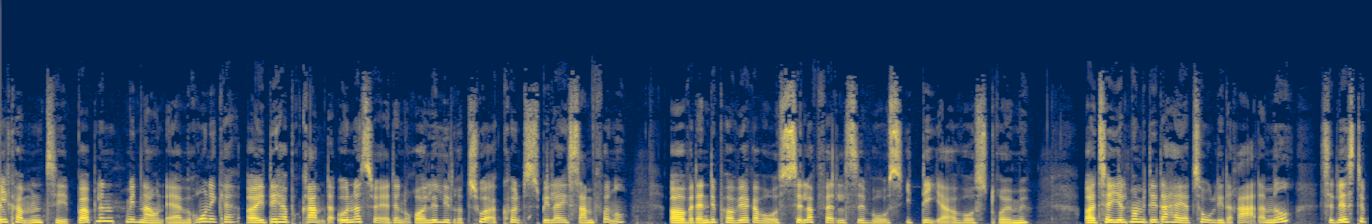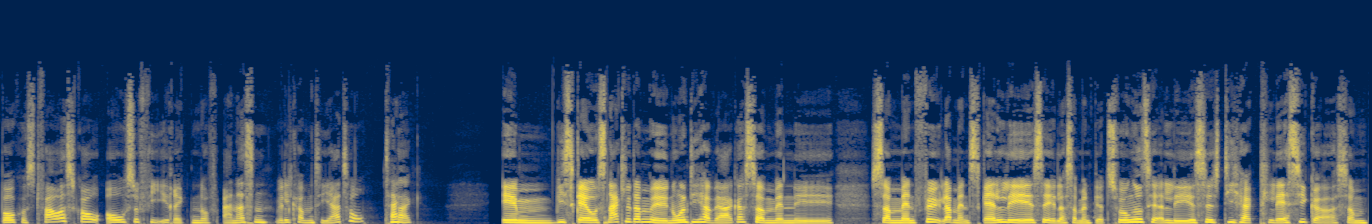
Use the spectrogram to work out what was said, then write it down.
Velkommen til Boblen. Mit navn er Veronika, og i det her program der undersøger jeg den rolle, litteratur og kunst spiller i samfundet, og hvordan det påvirker vores selvopfattelse, vores idéer og vores drømme. Og til at hjælpe mig med det, der har jeg to litterater med. Celeste Borkost Fagerskov og Sofie Rigtendorf Andersen. Velkommen til jer to. Tak. Øhm, vi skal jo snakke lidt om øh, nogle af de her værker, som man, øh, som man føler, man skal læse, eller som man bliver tvunget til at læse. De her klassikere, som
